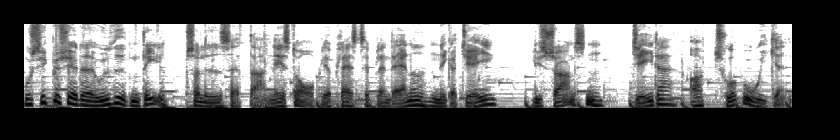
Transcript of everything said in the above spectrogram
Musikbudgettet er udvidet en del, således at der næste år bliver plads til blandt andet Nick Jay, Lis Sørensen, Jada og Turbo Weekend.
